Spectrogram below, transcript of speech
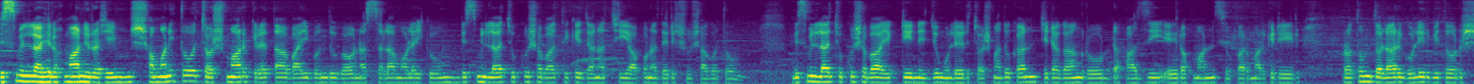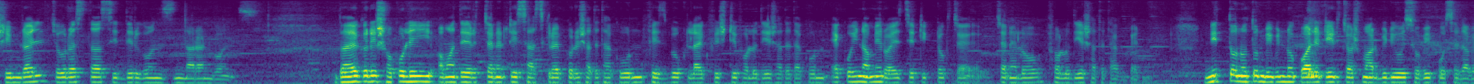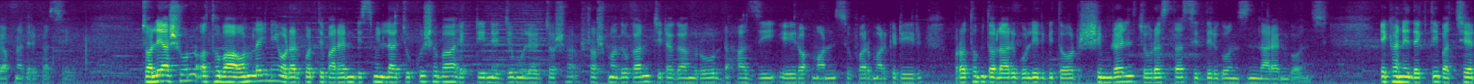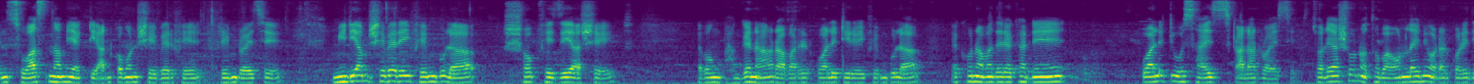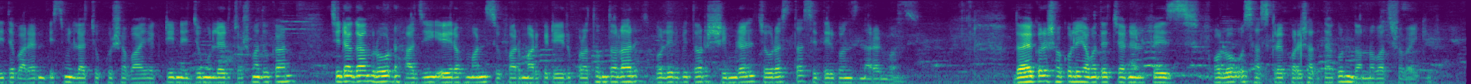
বিসমিল্লাহ রহমান রহিম সম্মানিত চশমার ক্রেতা, ভাই, বন্ধুগণ, আসসালামু আলাইকুম। বিসমিল্লাহ চক্ষু সভা থেকে জানাচ্ছি আপনাদের সুস্বাগতম। বিসমিল্লাহ চক্ষু সভা একটি ন্যায্য চশমা দোকান, চিটাগাং রোড, হাজি এ রহমান সুপার মার্কেটের প্রথম তলার গলির ভিতর সিমরাইল চৌরাস্তা সিদ্দিরগঞ্জ নারায়ণগঞ্জ। দয়া করে সকলেই আমাদের চ্যানেলটি সাবস্ক্রাইব করে সাথে থাকুন ফেসবুক লাইক ফিস্টি ফলো দিয়ে সাথে থাকুন, একই নামে রয়েছে টিকটক চ্যানেলও ফলো দিয়ে সাথে থাকবেন। নিত্য নতুন বিভিন্ন কোয়ালিটির চশমার ভিডিও ছবি পৌঁছে যাবে আপনাদের কাছে। চলে আসুন অথবা অনলাইনে অর্ডার করতে পারেন। বিসমিল্লা চক্ষু একটি ন্যায্য মূল্যের চশা- চশমা দোকান, চিটাগাং রোড, হাজি এ রহমান সুপার মার্কেটের প্রথম তলার গলির ভিতর, সিমরাইল চৌরাস্তা সিদ্দিরগঞ্জ নারায়ণগঞ্জ। এখানে দেখতে পাচ্ছেন, সোয়াস নামে একটি আনকমন শেপের ফ্রেম রয়েছে। মিডিয়াম শেপের এই ফ্রেমগুলা সব ফেজে আসে এবং ভাঙ্গে না রাবারের কোয়ালিটির এই ফ্রেমগুলা এখন আমাদের এখানে কোয়ালিটি ও সাইজ কালার রয়েছে। চলে আসুন অথবা অনলাইনে অর্ডার করে দিতে পারেন। বিসমিল্লা চক্ষু সভায় একটি ন্যায্য মূল্যের চশমা দোকান। চিটাগাং রোড, হাজি এ রহমান সুপার মার্কেটের প্রথম তলার গলির ভিতর সিমরেল চৌরাস্তা সিদ্দিরগঞ্জ নারায়ণগঞ্জ। দয়া করে সকলেই আমাদের চ্যানেল পেজ ফলো ও সাবস্ক্রাইব করে সাথে থাকুন। ধন্যবাদ সবাইকে।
